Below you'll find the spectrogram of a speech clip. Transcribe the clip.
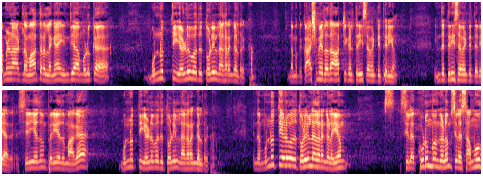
தமிழ்நாட்டில் மாத்திரம் இல்லைங்க இந்தியா முழுக்க முந்நூற்றி எழுபது தொழில் நகரங்கள் இருக்கு. நமக்கு காஷ்மீரில் தான் ஆர்டிகல் த்ரீ செவன்ட்டி தெரியும். இந்த த்ரீ செவன்ட்டி தெரியாது. சிறியதும் பெரியதுமாக முந்நூற்றி எழுபது தொழில் நகரங்கள் இருக்கு. இந்த முந்நூற்றி எழுபது தொழில் நகரங்களையும் சில குடும்பங்களும் சில சமூக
